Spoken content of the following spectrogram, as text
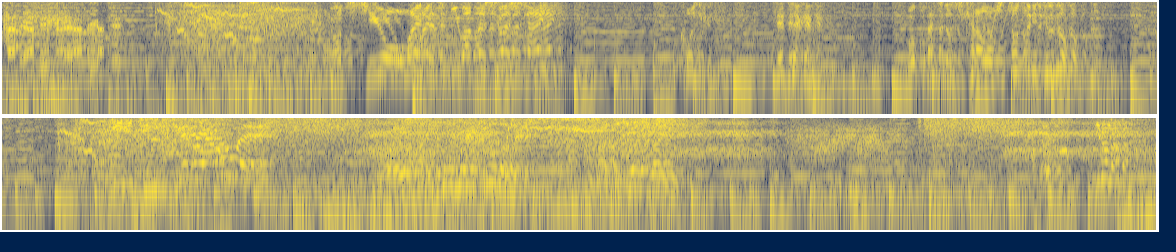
この地球をお前たちに私はしない。浩司君哲也君僕たちの力を一つにするぞ。一気に決めてやろうぜ。俺は最高のプロだぜ。外しはしない。よし今だ。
